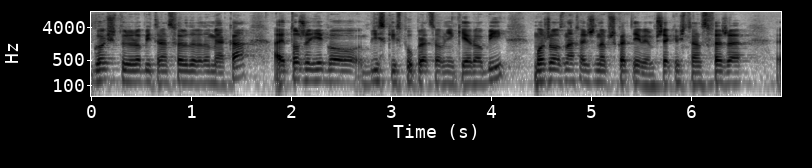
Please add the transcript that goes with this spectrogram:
gość, który robi transfer do Radomiaka, ale to, że jego bliski współpracownik je robi, może oznaczać, że na przykład, nie wiem, przy jakimś transferze y,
